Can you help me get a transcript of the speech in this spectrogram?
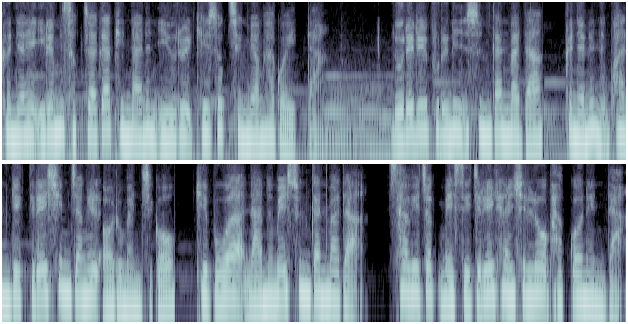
그녀의 이름 석자가 빛나는 이유를 계속 증명하고 있다. 노래를 부르는 순간마다 그녀는 관객들의 심장을 어루만지고 기부와 나눔의 순간마다 사회적 메시지를 현실로 바꿔낸다.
